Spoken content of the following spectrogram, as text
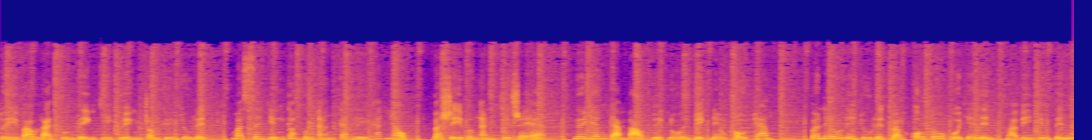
tùy vào loại phương tiện di chuyển trong chuyến du lịch mà xây dựng các phương án cách ly khác nhau. Bác sĩ Vân Anh chia sẻ, người dân đảm bảo tuyệt đối việc đeo khẩu trang, và nếu đi du lịch bằng ô tô của gia đình mà bị dương tính,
